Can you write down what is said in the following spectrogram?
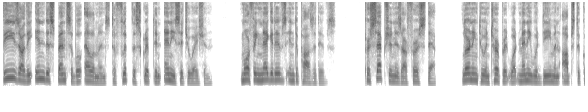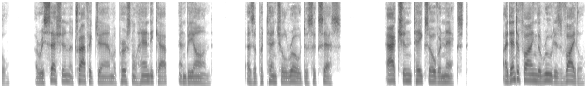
These are the indispensable elements to flip the script in any situation, morphing negatives into positives. Perception is our first step, learning to interpret what many would deem an obstacle, a recession, a traffic jam, a personal handicap, and beyond, as a potential road to success. Action takes over next. Identifying the route is vital,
